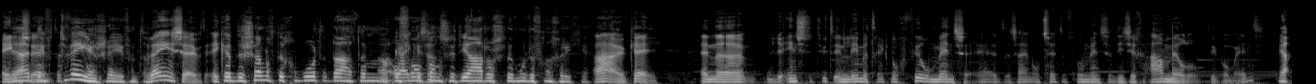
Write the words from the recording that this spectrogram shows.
ik 71. ben 72. 72. Ik heb dezelfde geboortedatum, Oh, of althans het jaar als de moeder van Grietje. Ah, oké. En eh, je instituut in Limmen trekt nog veel mensen. Hè? Er zijn ontzettend veel mensen die zich aanmelden op dit moment. Ja.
